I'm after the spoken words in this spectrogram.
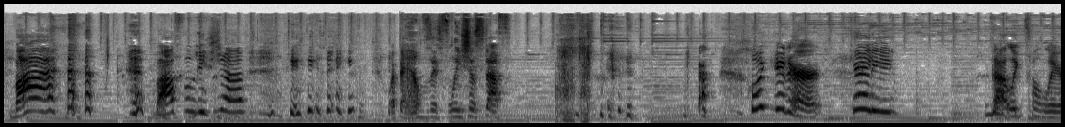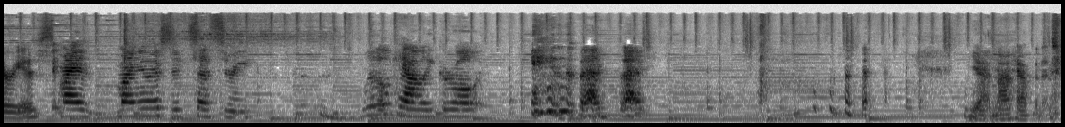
bye! bye, Felicia! What the hell is this Felicia stuff? Look at her! Kelly! That looks hilarious. My, my newest accessory. Little Callie girl in the backpack. Yeah, not happening.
